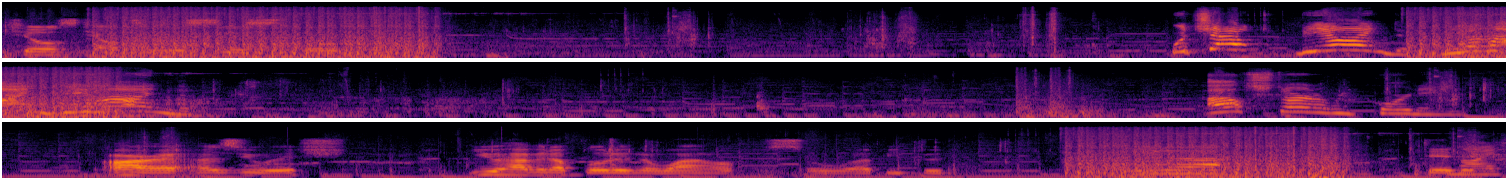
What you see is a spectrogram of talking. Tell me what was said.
kills counts as assists though. Watch out! Behind! Behind! Behind! I'll start a recording. Alright, as you wish. You haven't uploaded in a while, so that'd be good. Yeah. Did it. Nice.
